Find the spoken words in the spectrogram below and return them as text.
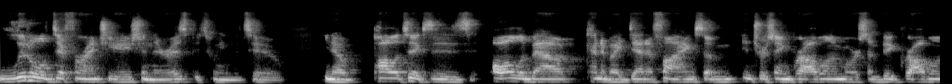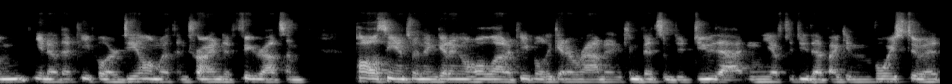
little differentiation there is between the two. You know, politics is all about kind of identifying some interesting problem or some big problem, you know, that people are dealing with and trying to figure out some policy answer and then getting a whole lot of people to get around it and convince them to do that. And you have to do that by giving voice to it,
